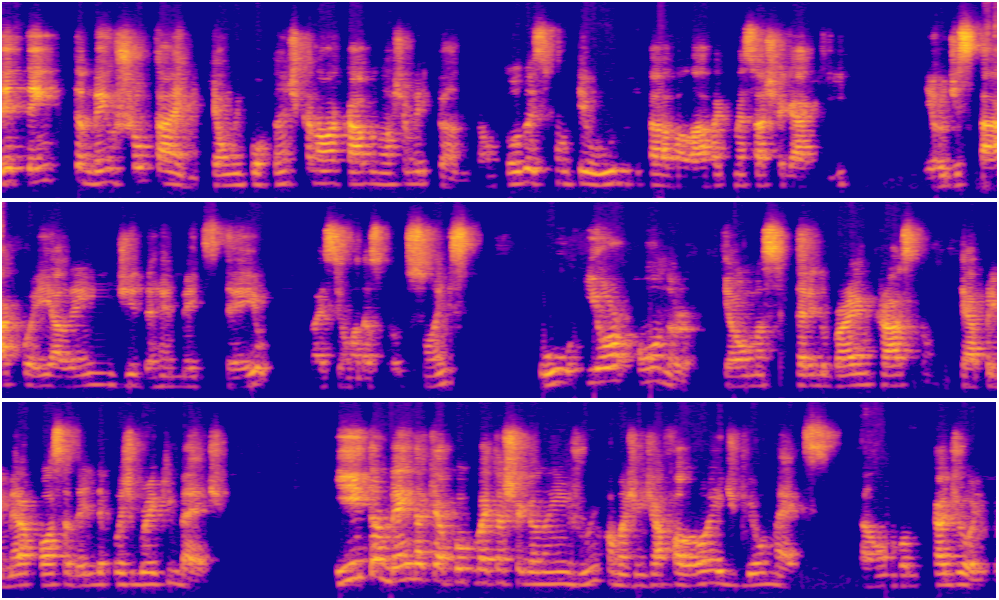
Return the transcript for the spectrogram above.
detém também o Showtime, que é um importante canal a cabo norte-americano. Então, todo esse conteúdo que estava lá vai começar a chegar aqui. Eu destaco aí, além de The Handmaid's Tale, que vai ser uma das produções, o Your Honor, que é uma série do Brian Cranston, que é a primeira aposta dele depois de Breaking Bad. E também daqui a pouco vai estar chegando aí em junho, como a gente já falou, a HBO Max. Então vamos ficar de olho.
